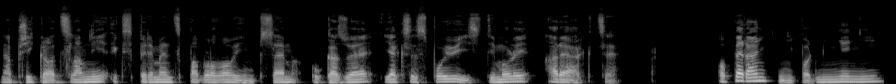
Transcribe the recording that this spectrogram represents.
například slavný experiment s Pavlovovým psem, ukazuje, jak se spojují stimuly a reakce. Operantní podmínění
